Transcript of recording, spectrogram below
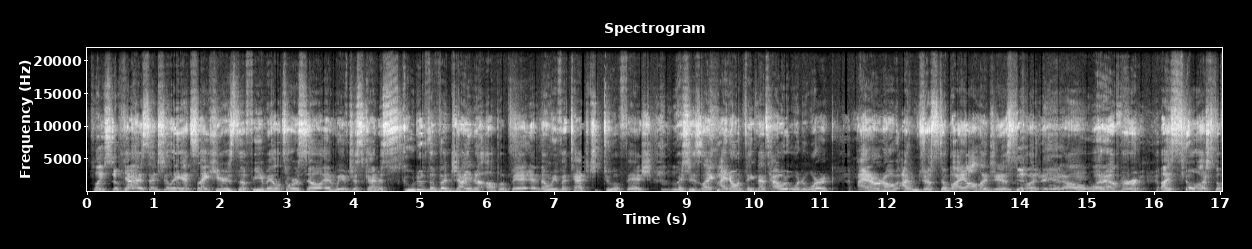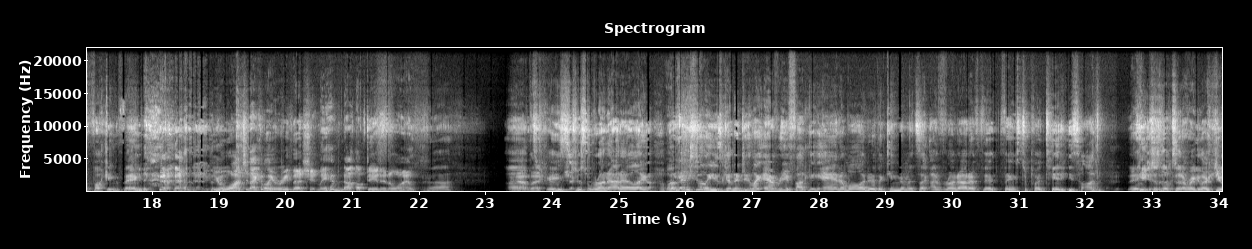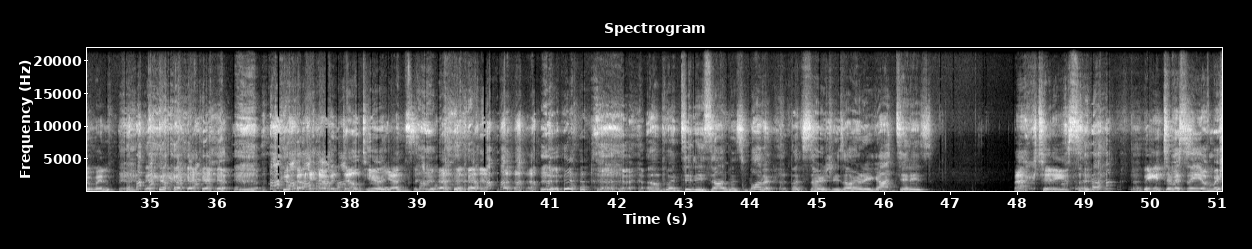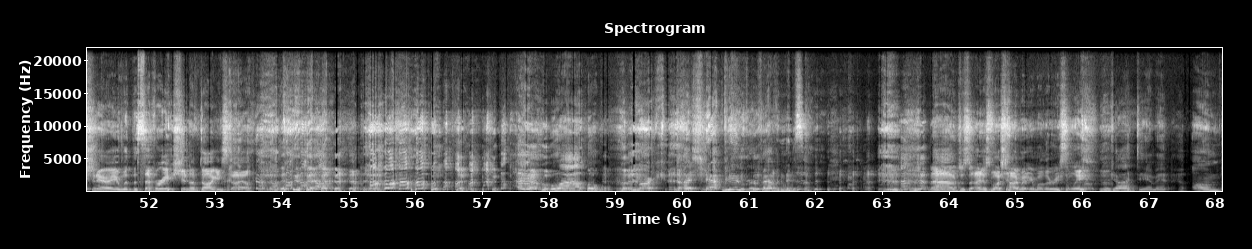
place to put. yeah, essentially, it's like here's the female torso, and we've just kind of scooted the vagina up a bit, and then we've attached it to a fish, which is like I don't think that's how it would work. I don't know. I'm just a biologist, but you know, whatever. I still watch the fucking thing. you watch it. I can only read that shit, and they have not updated in a while. Uh, Have. Uh, he's Check. just run out of like. Eventually, he's gonna do like every fucking animal under the kingdom. It's like I've run out of th- things to put titties on. He just looks at a regular human. I haven't delved here yet. I'll put titties on this woman. But sir, she's already got titties. Back titties. The intimacy of missionary with the separation of doggy style. Wow, Mark, a champion for feminism. Nah, I'm just I just watched How I Met Your Mother recently. God damn it. Um,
